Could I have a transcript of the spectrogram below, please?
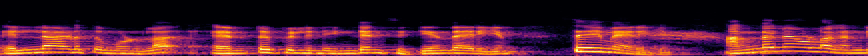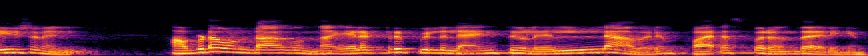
എല്ലായിടത്തുമുള്ള ഇലക്ട്രിക് ഫീൽഡിന്റെ ഇന്റൻസിറ്റി എന്തായിരിക്കും? സെയിം ആയിരിക്കും. അങ്ങനെയുള്ള കണ്ടീഷനിൽ അവിടെ ഉണ്ടാകുന്ന ഇലക്ട്രിക് ഫീൽഡ് ലൈൻസുകൾ എല്ലാവരും പരസ്പരം എന്തായിരിക്കും?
